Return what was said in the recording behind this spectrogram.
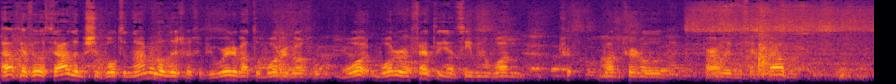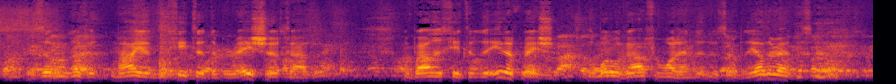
If you're worried about the water going from wa- water affecting it, it's even one one kernel of barley the same problem. The water will go out from one end and over the other end.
